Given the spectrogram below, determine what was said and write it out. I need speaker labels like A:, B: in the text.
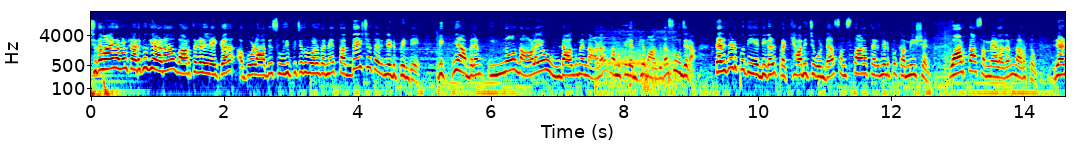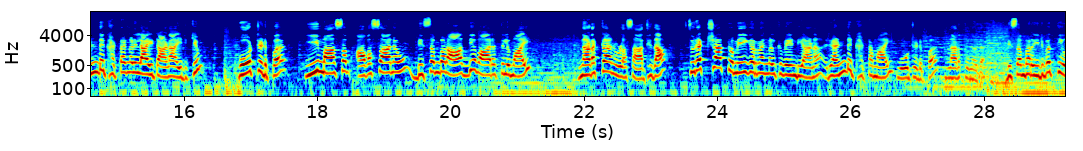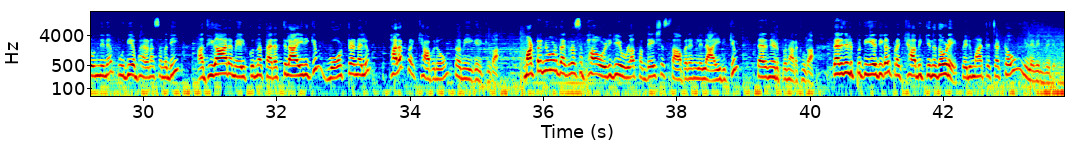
A: വിശദമായി നമ്മൾ കടക്കുകയാണ് വാർത്തകളിലേക്ക്. അപ്പോൾ ആദ്യം സൂചിപ്പിച്ചതുപോലെ തന്നെ തദ്ദേശ തെരഞ്ഞെടുപ്പിന്റെ വിജ്ഞാപനം ഇന്നോ നാളെയോ ഉണ്ടാകുമെന്നാണ് നമുക്ക് ലഭ്യമാകുന്ന സൂചന. തെരഞ്ഞെടുപ്പ് തീയതികൾ പ്രഖ്യാപിച്ചുകൊണ്ട് സംസ്ഥാന തെരഞ്ഞെടുപ്പ് കമ്മീഷൻ വാർത്താ സമ്മേളനം നടത്തും. രണ്ട് ഘട്ടങ്ങളിലായിട്ടാണ് ആയിരിക്കും വോട്ടെടുപ്പ്. ഈ മാസം അവസാനവും ഡിസംബർ ആദ്യ വാരത്തിലുമായി നടക്കാനുള്ള സാധ്യത. സുരക്ഷാ ക്രമീകരണങ്ങൾക്ക് വേണ്ടിയാണ് രണ്ട് ഘട്ടമായി വോട്ടെടുപ്പ് നടത്തുന്നത്. ഡിസംബർ ഇരുപത്തിയൊന്നിന് പുതിയ ഭരണസമിതി അധികാരമേൽക്കുന്ന തരത്തിലായിരിക്കും വോട്ടെണ്ണലും ഫലപ്രഖ്യാപനവും ക്രമീകരിക്കുക. മട്ടന്നൂർ നഗരസഭ ഒഴികെയുള്ള തദ്ദേശ സ്ഥാപനങ്ങളിലായിരിക്കും തെരഞ്ഞെടുപ്പ് നടക്കുക. തെരഞ്ഞെടുപ്പ് തീയതികൾ പ്രഖ്യാപിക്കുന്നതോടെ പെരുമാറ്റച്ചട്ടവും നിലവിൽ വരും.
